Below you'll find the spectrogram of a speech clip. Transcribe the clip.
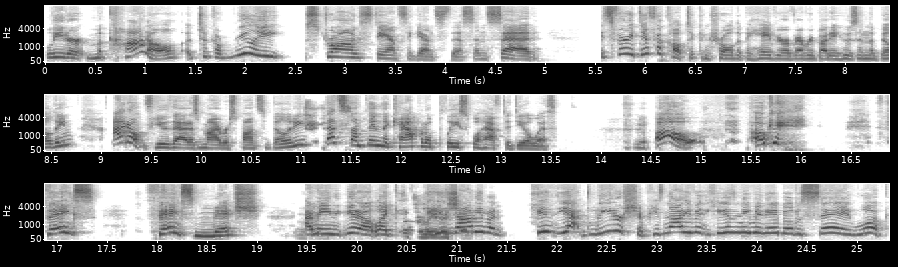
Leader McConnell uh, took a really strong stance against this and said, it's very difficult to control the behavior of everybody who's in the building. I don't view that as my responsibility. That's something the Capitol Police will have to deal with. Oh, okay. Thanks. Thanks, Mitch. I mean, you know, like he's not even he, yeah, leadership. He's not even, he isn't even able to say, look,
